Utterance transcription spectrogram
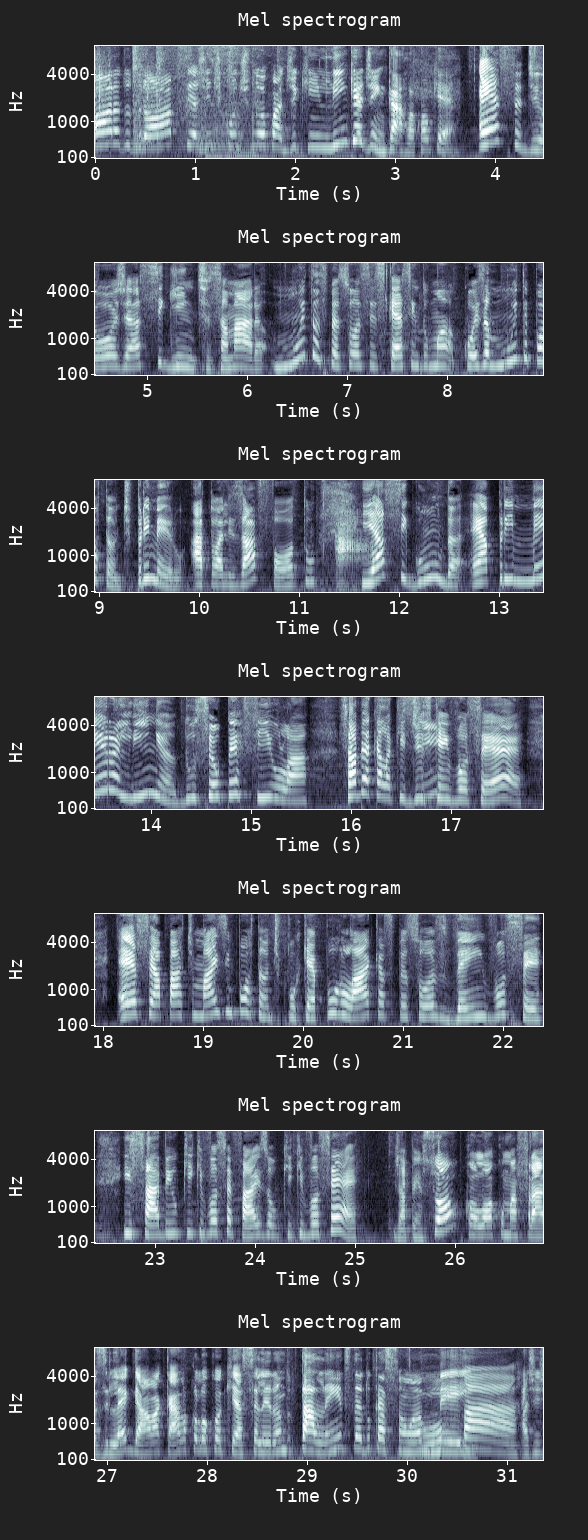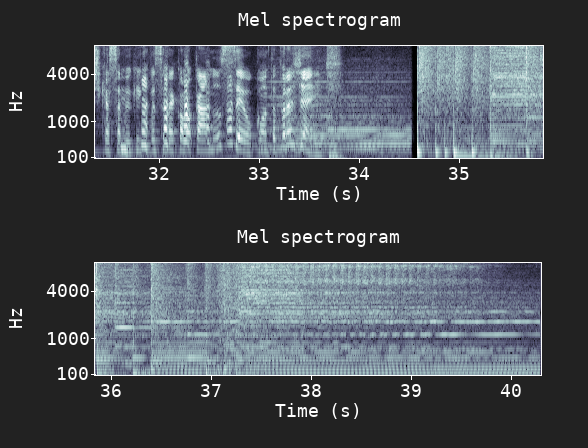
Hora do Drops e a gente continua com a dica em LinkedIn. Carla, qual que é? Essa de hoje é a seguinte, Samara. Muitas pessoas se esquecem de uma coisa muito importante. Primeiro, atualizar a foto. Ah. E a segunda é a primeira linha do seu perfil lá. Sabe aquela que diz Sim. quem você é? Essa é a parte mais importante, porque é por lá que as pessoas veem você e sabem o que, que você faz ou o que, que você é. Já pensou? Coloca uma frase legal. A Carla colocou aqui, acelerando talentos na educação. Amei. Opa! A gente quer saber o que que você vai colocar no seu. Conta pra gente.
